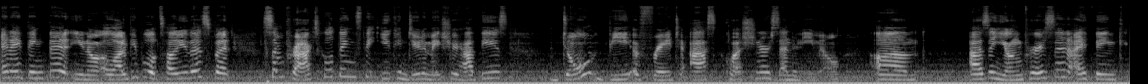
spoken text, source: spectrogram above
And I think that, you know, a lot of people will tell you this, but some practical things that you can do to make sure you have these don't be afraid to ask a question or send an email. Um, as a young person, I think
